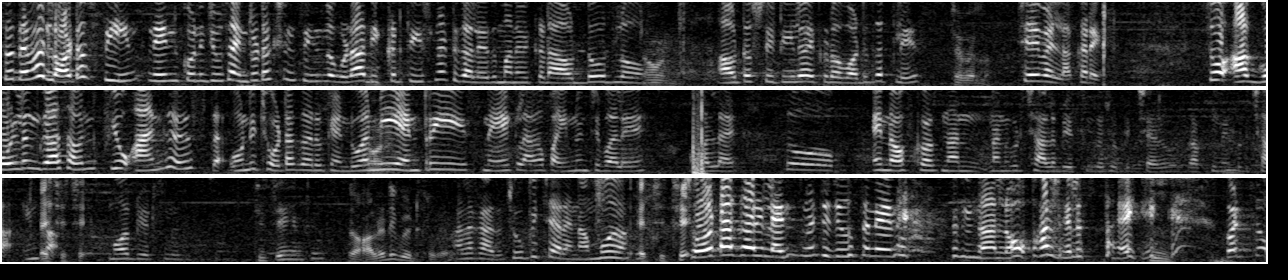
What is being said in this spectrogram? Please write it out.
so there were lot of scenes నేను కొన్ని చూసా ఇంట్రొడక్షన్ సీన్స్లో కూడా అది ఇక్కడ తీసినట్టుగా లేదు. మనం ఇక్కడ అవుట్డోర్లో అవును. అవుట్ ఆఫ్ సిటీలో ఇక్కడ వాట్ ఇస్ ద ప్లేస్ చెవెల్లో చేవెళ్ళ కరెక్ట్ సో ఆ గోల్డెన్ గ్రాస్ అవన్నీ ఫ్యూ యాంగిల్స్ ఓన్లీ చోటా గారు can do and me entry snake లాగా పైనుంచి భలే all that so and of course నన్ను నన్ను కూడా చాలా బ్యూటిఫుల్గా చూపించారు. రకుల్ని కూడా చా ఇంకా. మోర్ బ్యూటిఫుల్గా చూపించారు. ఆల్రెడీ బ్యూటిఫుల్ అలా కాదు చూపించారు? ఆయన అమ్మో. చోటా గారి లెన్స్ నుంచి చూస్తే నేను నా లోపాలు తెలుస్తాయి. But so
